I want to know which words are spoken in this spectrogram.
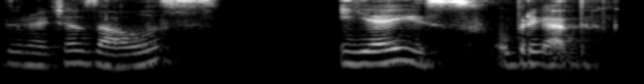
durante as aulas. E é isso. Obrigada.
